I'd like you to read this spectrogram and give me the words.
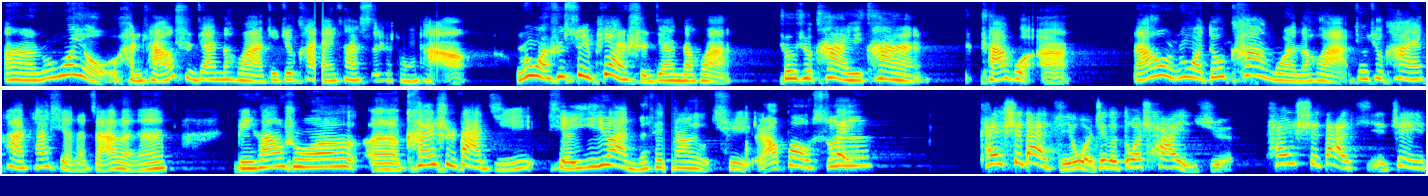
嗯，如果有很长时间的话，就去看一看《四世同堂》；如果是碎片时间的话，就去看一看《茶馆》；然后如果都看过的话，就去看一看他写的杂文。比方说，呃，《开市大吉》写医院的非常有趣。然后《抱孙》，《开市大吉》，我这个多插一句。《开市大吉》这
